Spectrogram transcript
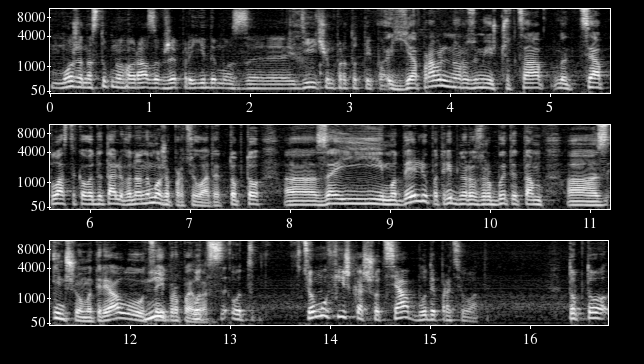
може наступного разу вже приїдемо з е, діючим прототипом. Я правильно розумію, що ця, ця пластикова деталь вона не може працювати. Тобто е, за її моделлю потрібно розробити там е, з іншого матеріалу цей пропелер. От, от в цьому фішка, що ця буде працювати. Тобто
